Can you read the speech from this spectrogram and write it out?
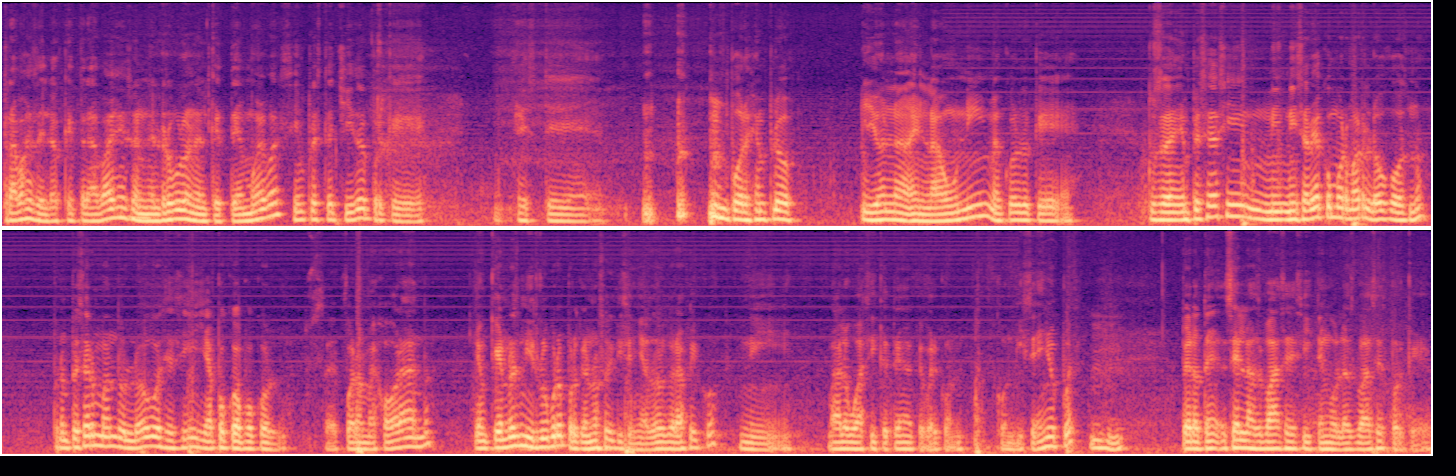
trabajes de lo que trabajes o en el rubro en el que te muevas, siempre está chido porque, este, por ejemplo, yo en la, en la uni me acuerdo que, pues eh, empecé así, ni, ni sabía cómo armar logos, ¿no? Pero empecé armando logos y así, y ya poco a poco se fueron mejorando. Y aunque no es mi rubro porque no soy diseñador gráfico, ni algo así que tenga que ver con, con diseño, pues. Pero te- sé las bases y tengo las bases porque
